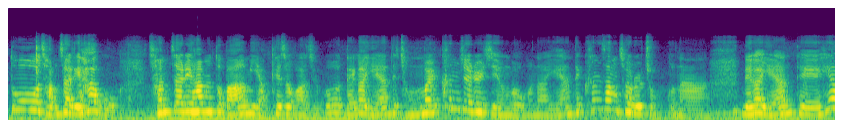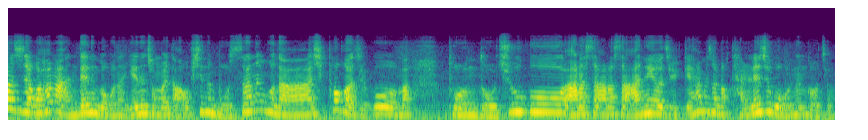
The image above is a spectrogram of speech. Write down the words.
또 잠 자리 하고 잠자리 하면 또 마음이 약해져가지고 내가 얘한테 정말 큰 죄를 지은 거구나. 얘한테 큰 상처를 줬구나. 내가 얘한테 헤어지자고 하면 안 되는 거구나. 얘는 정말 나 없이는 못 사는구나 싶어가지고 막 돈도 주고 알았어 알았어 안 헤어질게 하면서 막 달래주고 오는 거죠.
